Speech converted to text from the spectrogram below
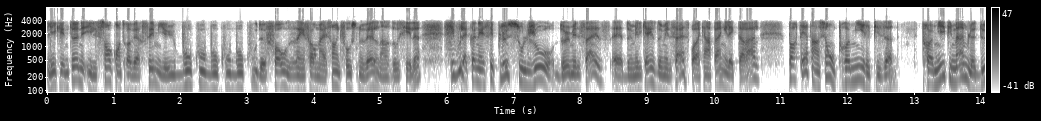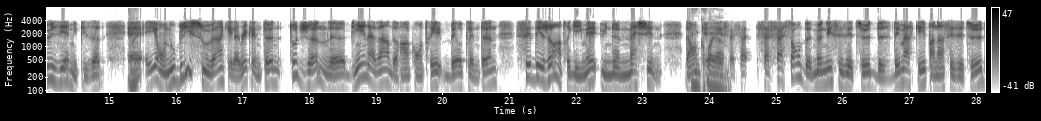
Les Clinton, ils sont controversés, mais il y a eu beaucoup, beaucoup, beaucoup de fausses informations et de fausses nouvelles dans ce dossier-là. Si vous la connaissez plus sous le jour 2016, 2015-2016 euh, pour la campagne électorale, portez attention au premier épisode premier puis même le deuxième épisode. Euh, et on oublie souvent qu'Hillary Clinton, toute jeune, bien avant de rencontrer Bill Clinton, c'est déjà, entre guillemets, une machine. Donc, euh, sa, sa, façon de mener ses études, de se démarquer pendant ses études,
